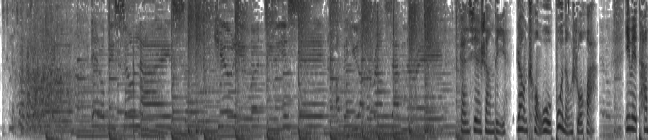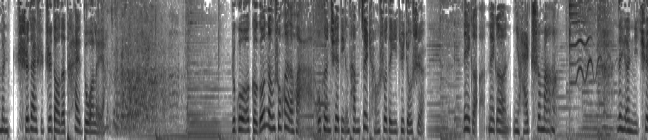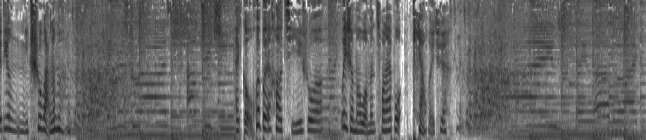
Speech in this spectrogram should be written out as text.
感谢上帝，让宠物不能说话，因为他们实在是知道的太多了呀。如果狗狗能说话的话，我很确定他们最常说的一句就是：“那个那个，你还吃吗？那个，你确定你吃完了吗？狗会不会好奇说，为什么我们从来不舔回去？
